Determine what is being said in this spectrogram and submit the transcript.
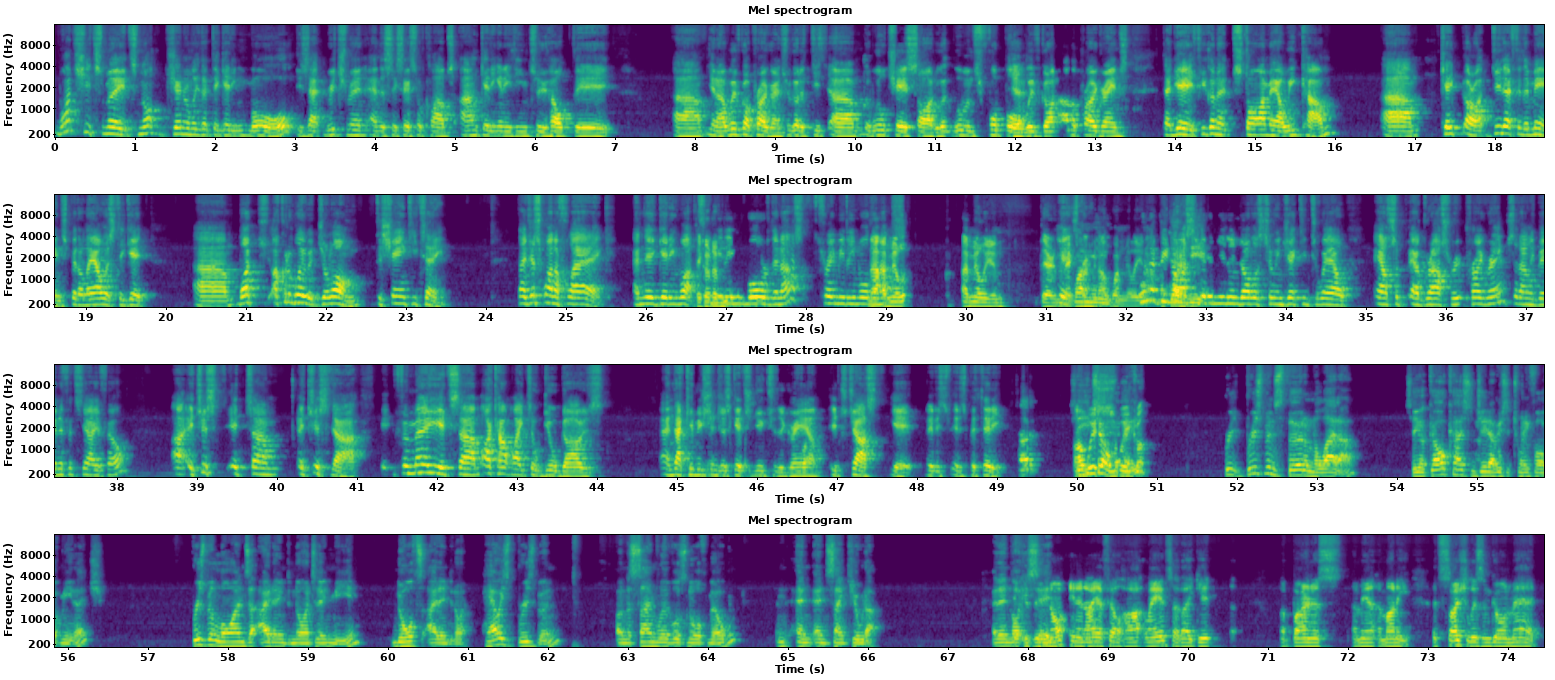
what shits me, it's not generally that they're getting more, is that Richmond and the successful clubs aren't getting anything to help their. Uh, you know, we've got programs. We've got a, um, the wheelchair side. We've got women's football. Yeah. We've got other programs that, yeah, if you're going to stymie our income, um, keep all right, do that for the men's, but allow us to get um, like I couldn't believe it. Geelong, the shanty team, they just won a flag, and they're getting what They got a- million more than us, three million more No, than a, us. mil- a million. They're in the Yeah, next one bracket, million. one million. Wouldn't it be I've got it nice to get a million dollars to inject into our our our grassroots programs that only benefits the AFL? Uh, it just it um it just uh it, for me it's um I can't wait till Gil goes, and that commission just gets nuked to the ground. It's just yeah, it is it is pathetic. So I you wish tell we me, got. Brisbane's third on the ladder. So you got Gold Coast and GWS at 25 million each. Brisbane Lions are 18 to 19 million. North's 18 to 9. How is Brisbane on the same level as North Melbourne and, and, and St Kilda? And then, like because you they're said, not in an AFL heartland, so they get a bonus amount of money. It's socialism gone mad.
